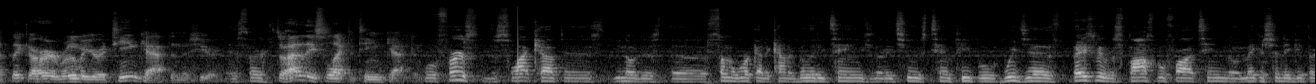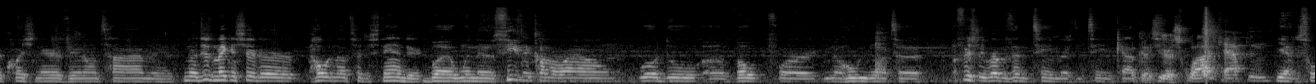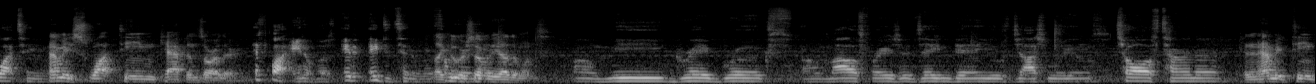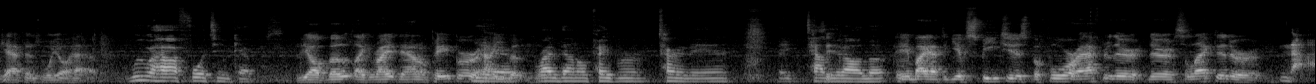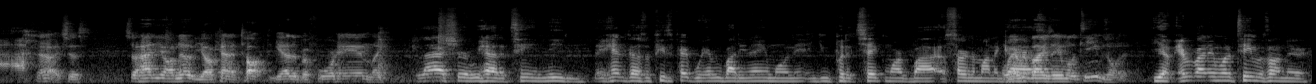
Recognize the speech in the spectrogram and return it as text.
I think I heard a rumor you're a team captain this year. Yes, sir. So how do they select a team captain? Well, first, the SWAT captains, you know, there's the summer workout accountability teams. You know, they choose 10 people. We just basically responsible for our team, you know, making sure they get their questionnaires in on time and, you know, just making sure they're holding up to the standard. But when the season come around, we'll do a vote for, you know, who we want to officially represent the team as the team captain. Because you're a squad captain. Yeah, the SWAT team. How many SWAT team captains are there? It's about eight of us, eight, eight to ten of us. Like who are some of the other ones? Um, me, Greg Brooks, um, Miles Frazier, Jayden Daniels, Josh Williams, Charles Turner. And then how many team captains will y'all have? We will have four team captains. Do y'all vote like write it down on paper or yeah, how you vote? Write it down on paper, turn it in. They tally it all up. Anybody have to give speeches before or after they're they're selected or Nah. no? It's just so how do y'all know? Do y'all kind of talk together beforehand? Like Last year we had a team meeting. They handed us a piece of paper with everybody's name on it, and you put a check mark by a certain amount of guys. well, everybody's name on the team's on it. Yeah, everybody name on the team was on there.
